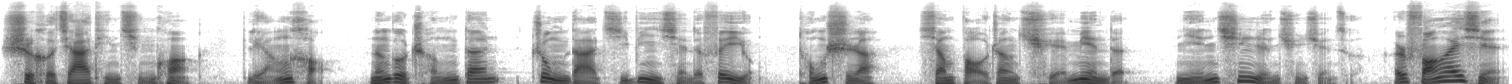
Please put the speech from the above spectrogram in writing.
适合家庭情况良好、能够承担重大疾病险的费用，同时啊想保障全面的年轻人群选择。而防癌险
